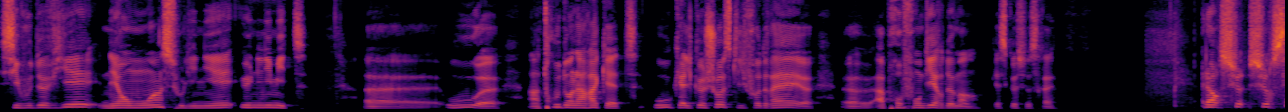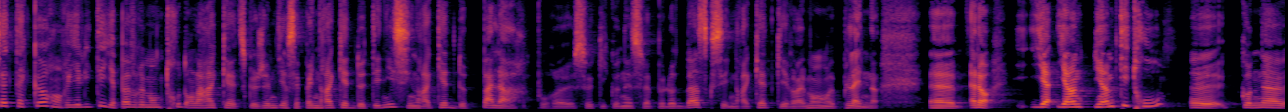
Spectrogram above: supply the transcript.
si vous deviez néanmoins souligner une limite euh, ou un trou dans la raquette ou quelque chose qu'il faudrait approfondir demain, qu'est-ce que ce serait? Alors, sur, cet accord, en réalité, il n'y a pas vraiment de trou dans la raquette. Ce que j'aime dire, c'est pas une raquette de tennis, c'est une raquette de pala. Pour euh, ceux qui connaissent la pelote basque, c'est une raquette qui est vraiment euh, pleine. Euh, alors, il y, a, un petit trou qu'on a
